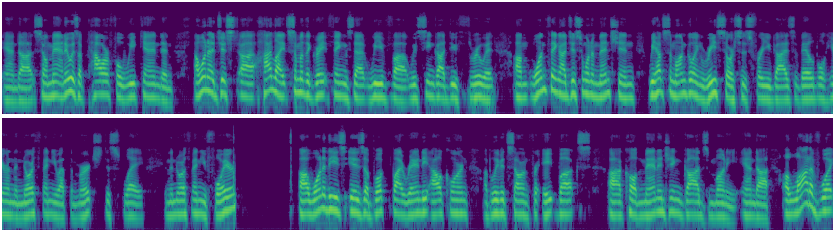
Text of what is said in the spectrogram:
And uh, so, man, it was a powerful weekend, and I want to just uh, highlight some of the great things that we've uh, we've seen God do through it. Um, one thing I just want to mention: we have some ongoing resources for you guys available here in the North Venue at the merch display in the North Venue foyer. Uh, one of these is a book by Randy Alcorn. I believe it's selling for eight bucks, uh, called Managing God's Money. And, uh, a lot of what,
